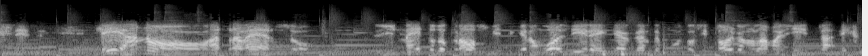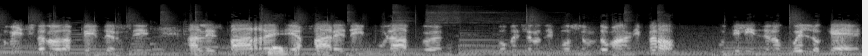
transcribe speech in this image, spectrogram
sì, sì, che hanno attraverso il metodo CrossFit, che non vuol dire che a un certo punto si tolgono la maglietta e cominciano ad appendersi alle sbarre certo. e a fare dei pull up come se non ci fosse un domani, però utilizzano quello che è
